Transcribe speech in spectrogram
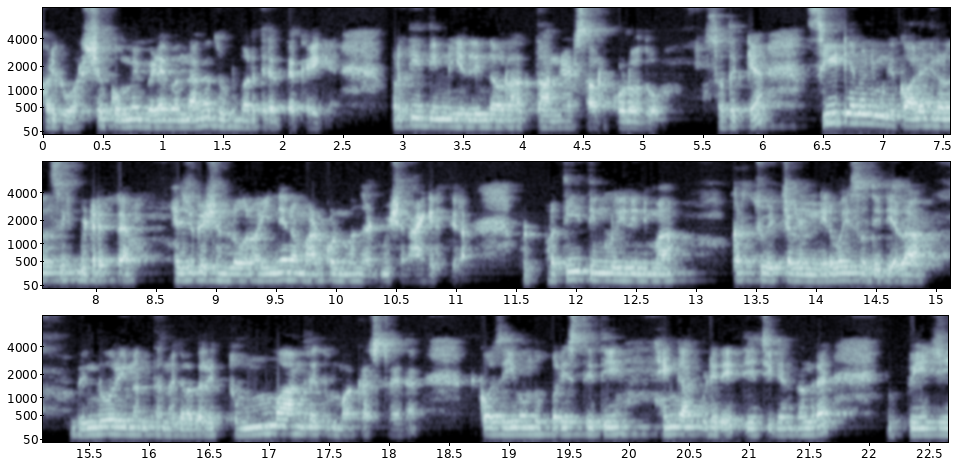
ಅವ್ರಿಗೆ ವರ್ಷಕ್ಕೊಮ್ಮೆ ಬೆಳೆ ಬಂದಾಗ ದುಡ್ಡು ಬರ್ತಿರುತ್ತೆ ಕೈಗೆ. ಪ್ರತಿ ತಿಂಗಳು ಎಲ್ಲಿಂದ ಅವರು ಹತ್ತು, ಹನ್ನೆರಡು ಸಾವಿರ ಕೊಡೋದು. ಸೊ ಅದಕ್ಕೆ ಸಿ ಏನೋ ನಿಮಗೆ ಕಾಲೇಜ್ಗಳಲ್ಲಿ ಸಿಕ್ಬಿಟ್ಟಿರುತ್ತೆ. ಎಜುಕೇಷನ್ ಲೋನು ಇನ್ನೇನೋ ಮಾಡ್ಕೊಂಡು ಬಂದು ಅಡ್ಮಿಷನ್ ಆಗಿರ್ತೀರ. ಬಟ್ ಪ್ರತಿ ತಿಂಗಳು ಇಲ್ಲಿ ನಿಮ್ಮ ಖರ್ಚು ವೆಚ್ಚಗಳನ್ನು ನಿರ್ವಹಿಸೋದಿದೆಯಲ್ಲ? ಬೆಂಗಳೂರಿನಂಥ ನಗರದಲ್ಲಿ ತುಂಬ ಅಂದರೆ ತುಂಬ ಕಷ್ಟ ಇದೆ. ಬಿಕಾಸ್ ಈ ಒಂದು ಪರಿಸ್ಥಿತಿ ಹೆಂಗಾಗ್ಬಿಟ್ಟಿದೆ ಇತ್ತೀಚೆಗೆ ಅಂತಂದ್ರೆ ಪಿ ಜಿ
